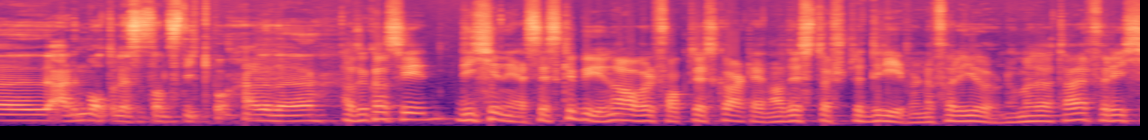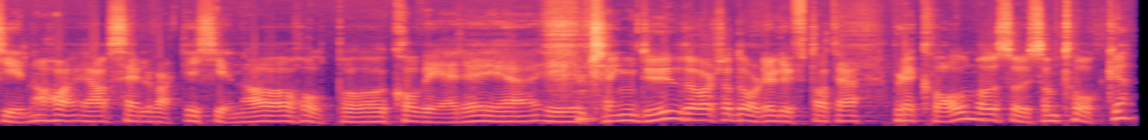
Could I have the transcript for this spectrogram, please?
eh, er det en måte å lese statistikk på? Er det det? Ja, du kan si De kinesiske byene har vel faktisk vært en av de største driverne for å gjøre noe med dette. her, For i Kina, Jeg har selv vært i Kina og holdt på å kovere i, i Chengdu. Det var så dårlig luft at jeg ble kvalm, og det så ut som tåke.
